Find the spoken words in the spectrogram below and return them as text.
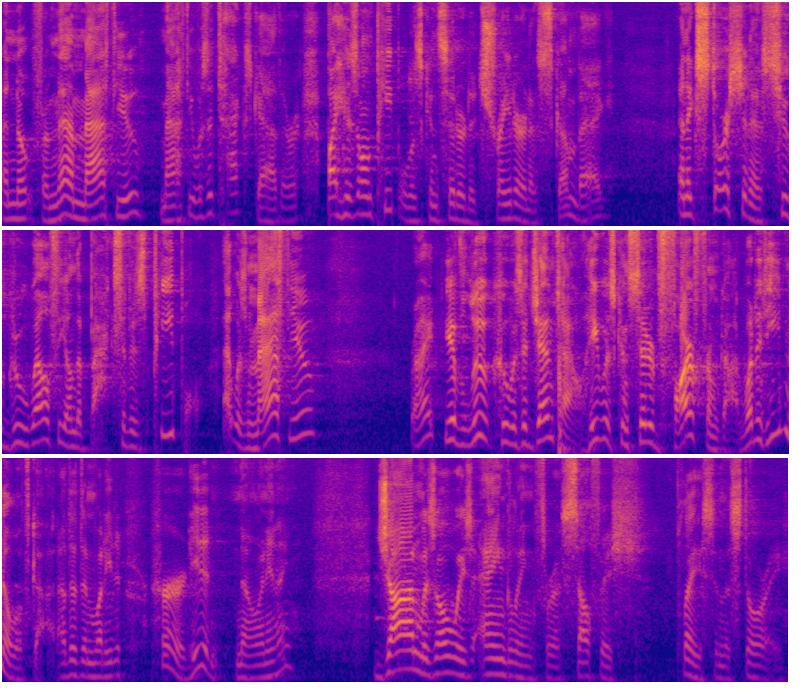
a note from them. Matthew, Matthew was a tax gatherer. By his own people was considered a traitor and a scumbag. An extortionist who grew wealthy on the backs of his people. That was Matthew right? You have Luke, who was a Gentile. He was considered far from God. What did he know of God other than what he'd heard? He didn't know anything. John was always angling for a selfish place in the story,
